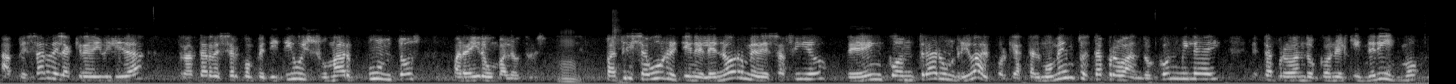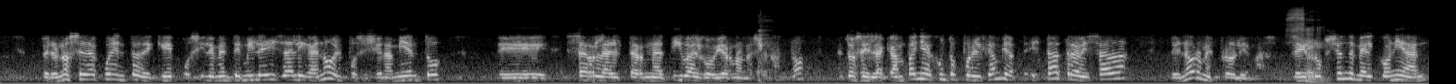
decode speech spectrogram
a pesar de la credibilidad, tratar de ser competitivo y sumar puntos para ir a un balotaje. Mm. Patricia Burri tiene el enorme desafío de encontrar un rival, porque hasta el momento está probando con Milei, está probando con el kirchnerismo, pero no se da cuenta de que posiblemente Milei ya le ganó el posicionamiento de ser la alternativa al gobierno nacional, ¿no? Entonces, la campaña de Juntos por el Cambio está atravesada de enormes problemas. La irrupción de Melconian,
